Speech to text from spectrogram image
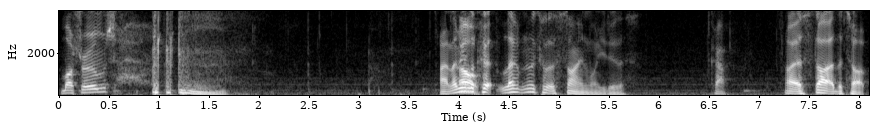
mushrooms. All right, let me Oh. look at let me look at the sign while you do this. Okay. All right, let's start at the top.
